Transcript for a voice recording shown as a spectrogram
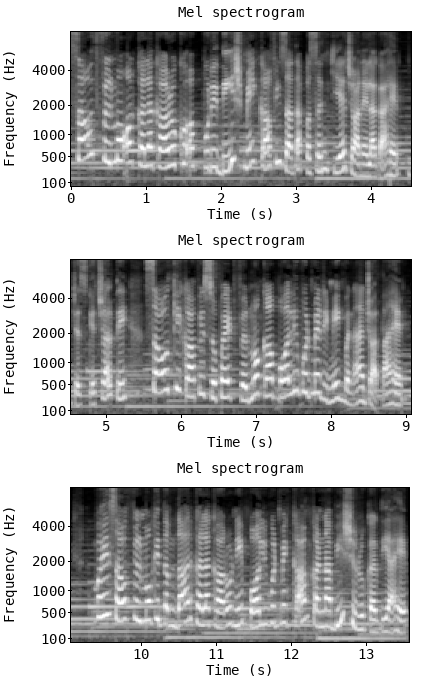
साउथ फ़िल्मों और कलाकारों को अब पूरे देश में काफ़ी ज़्यादा पसंद किया जाने लगा है, जिसके चलते साउथ की काफ़ी सुपरहिट फ़िल्मों का बॉलीवुड में रीमेक बनाया जाता है। वही साउथ फ़िल्मों के दमदार कलाकारों ने बॉलीवुड में काम करना भी शुरू कर दिया है।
